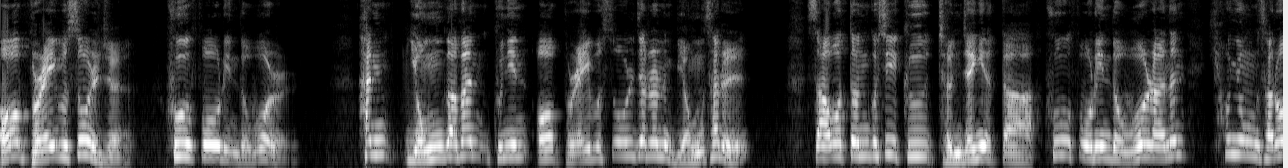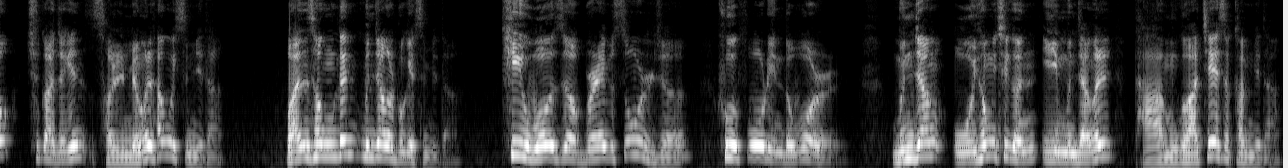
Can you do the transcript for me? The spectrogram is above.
A brave soldier who fought in the war. 한 용감한 군인 a brave soldier라는 명사를 싸웠던 것이 그 전쟁이었다. who fought in the war라는 형용사로 추가적인 설명을 하고 있습니다. 완성된 문장을 보겠습니다. He was a brave soldier who fought in the war. 문장 5형식은 이 문장을 다음과 같이 해석합니다.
